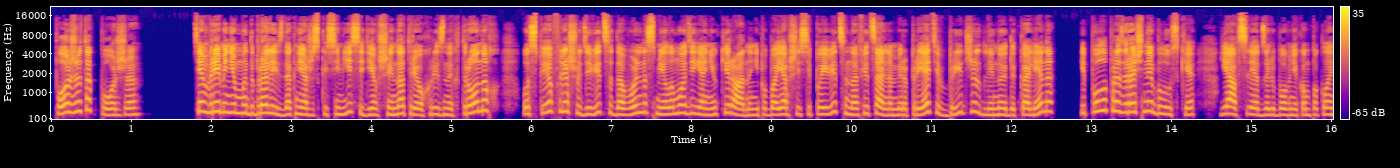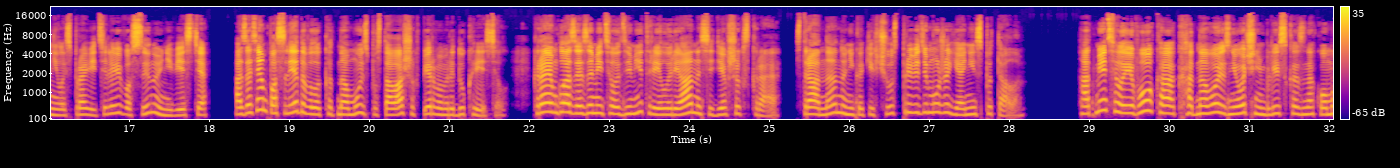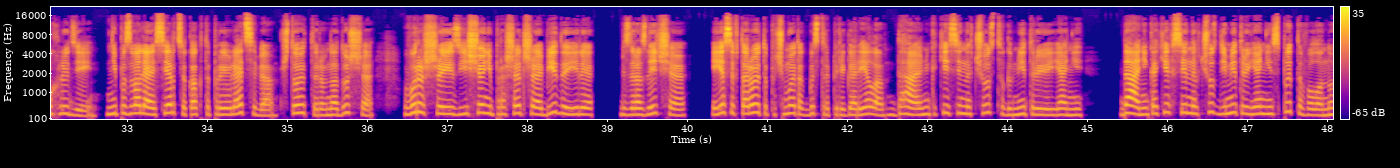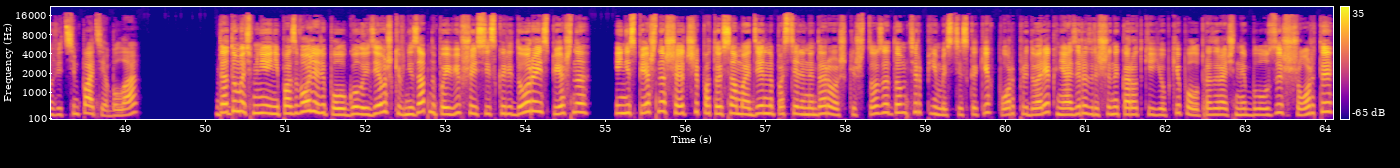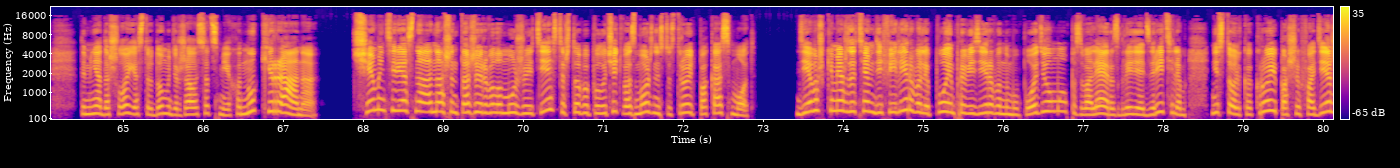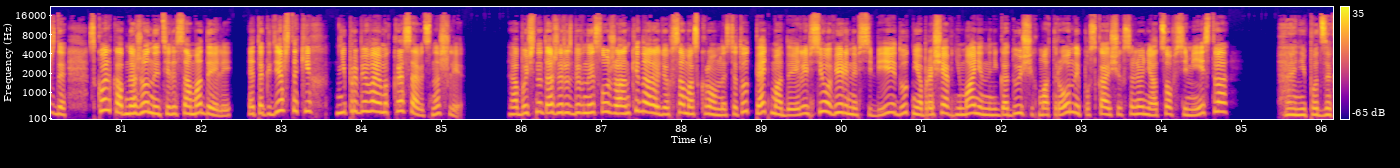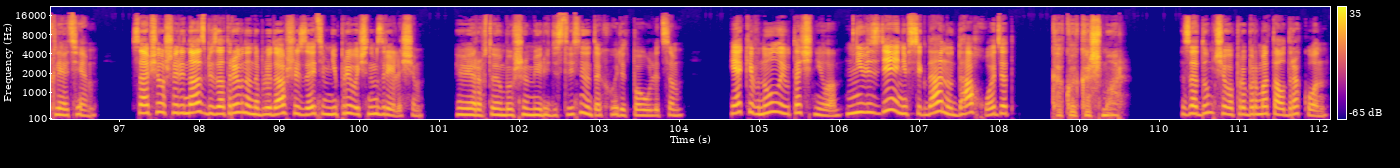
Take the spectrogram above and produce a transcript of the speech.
«Позже так позже». Тем временем мы добрались до княжеской семьи, сидевшей на трех резных тронах, успев лишь удивиться довольно смелому одеянию Кирана, не побоявшейся появиться на официальном мероприятии в бриджах длиной до колена и полупрозрачной блузке. Я вслед за любовником поклонилась правителю, его сыну и невесте, а затем последовала к одному из пустовавших в первом ряду кресел. Краем глаза я заметила Дмитрия и Лориана, сидевших с края. Странно, но никаких чувств при виде мужа я не испытала. Отметила его как одного из не очень близко знакомых людей, не позволяя сердцу как-то проявлять себя. Что это, равнодушие, выросшее из еще не прошедшей обиды или безразличия? И если второе, то почему я так быстро перегорела? Да, никаких сильных чувств к Дмитрию я не... Да, никаких сильных чувств Дмитрию я не испытывала, но ведь симпатия была. Додумать мне не позволили полуголые девушки, внезапно появившиеся из коридора и спешно и неспешно шедшие по той самой отдельно постеленной дорожке. Что за дом терпимости? С каких пор при дворе князя разрешены короткие юбки, полупрозрачные блузы, шорты? До меня дошло, я с трудом удержалась от смеха. Ну, Кирана! Чем, интересно, она шантажировала мужа и тестя, чтобы получить возможность устроить показ мод? Девушки, между тем, дефилировали по импровизированному подиуму, позволяя разглядеть зрителям не столько крой пошив одежды, сколько обнаженные телеса моделей. Это где ж таких непробиваемых красавиц нашли? Обычно даже разбивные служанки на людях сама скромность, а тут пять моделей, все уверены в себе, идут, не обращая внимания на негодующих матрон и пускающих слюни отцов семейства. Они под заклятием, сообщил Ширинас, безотрывно наблюдавший за этим непривычным зрелищем. Вера в твоем бывшем мире действительно так ходит по улицам? Я кивнула и уточнила. Не везде и не всегда, но да, ходят. Какой кошмар. Задумчиво пробормотал дракон.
